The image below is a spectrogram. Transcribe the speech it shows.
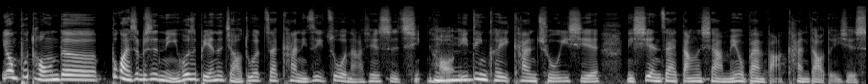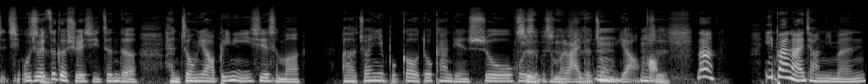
用不同的，不管是不是你或是别人的角度在看你自己做哪些事情，好，一定可以看出一些你现在当下没有办法看到的一些事情。我觉得这个学习真的很重要，比你一些什么呃专业不够，多看点书或什么什么来的重要。好，那一般来讲，你们。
